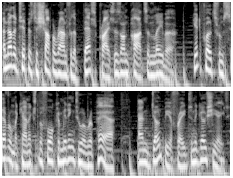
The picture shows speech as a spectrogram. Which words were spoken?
Another tip is to shop around for the best prices on parts and labor. Get quotes from several mechanics before committing to a repair, and don't be afraid to negotiate.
